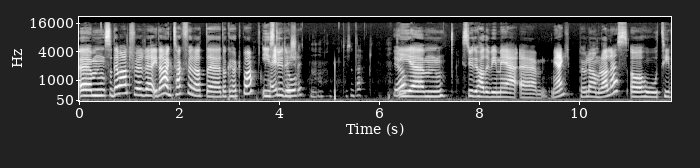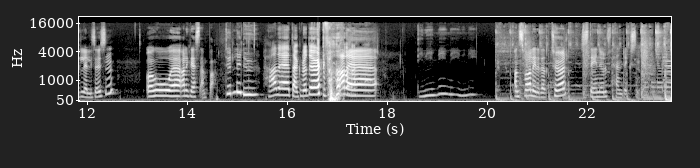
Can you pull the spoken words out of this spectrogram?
Um, så det var alt for uh, i dag. Takk for at uh, dere hørte på. I Helt studio til slutten. Tusen takk. Ja. I, um, I studio hadde vi med um, meg, Paula Morales, og hun Tidle Lisausen. Og hun uh, Allegres Empa. Tudelidu. Ha det. Takk for at du hørte på. Ha det! Ansvarlig redaktør Steinulf Henriksen.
